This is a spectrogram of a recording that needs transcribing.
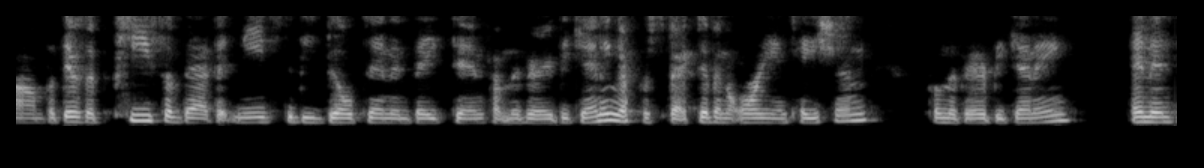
um, but there's a piece of that that needs to be built in and baked in from the very beginning, a perspective and orientation from the very beginning. And then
